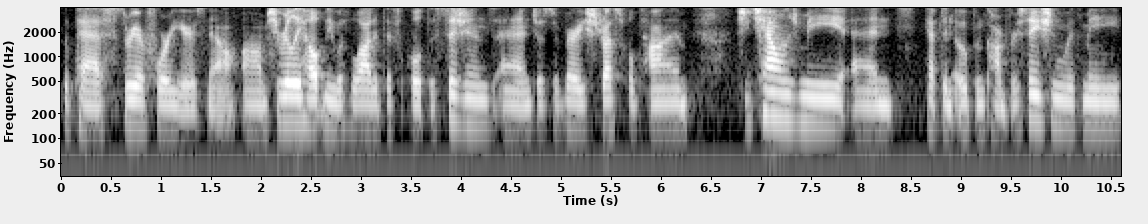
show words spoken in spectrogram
the past three or four years now. Um, she really helped me with a lot of difficult decisions and just a very stressful time. She challenged me and kept an open conversation with me.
